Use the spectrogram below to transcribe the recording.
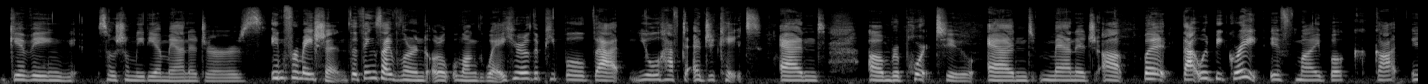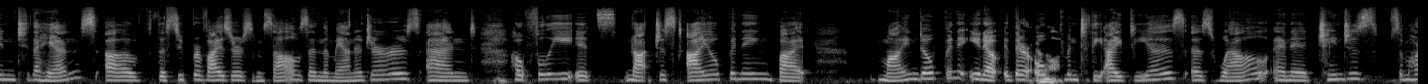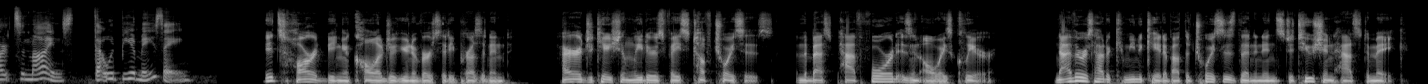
giving social media managers information, the things I've learned along the way. Here are the people that you'll have to educate and um, report to and manage up. But that would be great if my book got into the hands of the supervisors themselves and the managers and hopefully it's not just eye opening, but mind open You know, they're Yeah. open to the ideas as well, and it changes some hearts and minds. That would be amazing. It's hard being a college or university president. Higher education leaders face tough choices, and the best path forward isn't always clear. Neither is how to communicate about the choices that an institution has to make.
